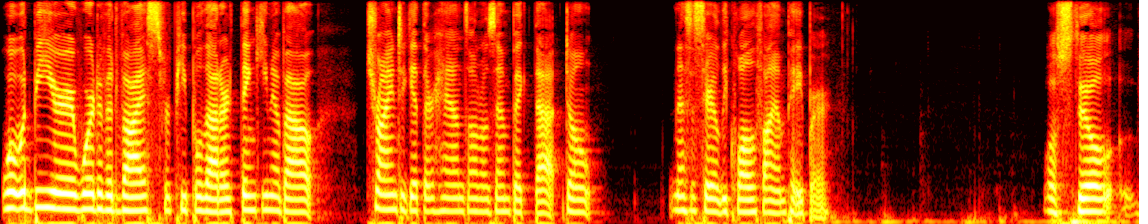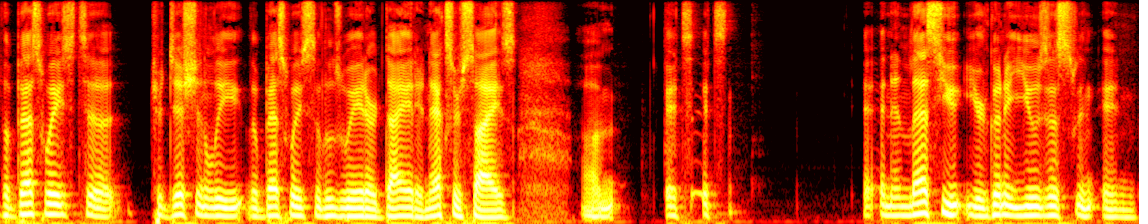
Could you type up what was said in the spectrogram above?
what would be your word of advice for people that are thinking about trying to get their hands on Ozempic that don't necessarily qualify on paper? Well, still the best ways to traditionally the best ways to lose weight are diet and exercise. Um, it's it's and unless you you're going to use this in, in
